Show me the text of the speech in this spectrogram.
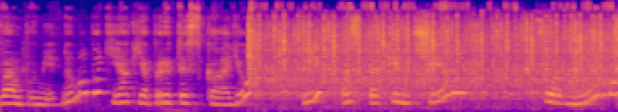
вам помітно, мабуть, як я притискаю, і ось таким чином формуємо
